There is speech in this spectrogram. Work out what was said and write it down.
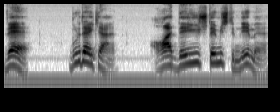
Ve buradayken a d3 demiştim değil mi?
